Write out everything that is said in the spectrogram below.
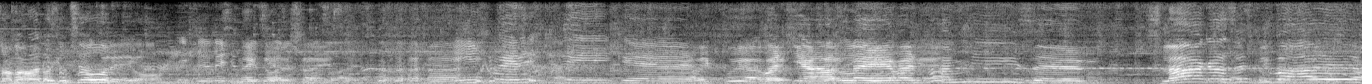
Kann man noch YouTube? Ich will nicht ist scheiße. Ich will nicht kriegen. Aber ich früher. Und ja, das Leben vermiesen. Schlager sind überall.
